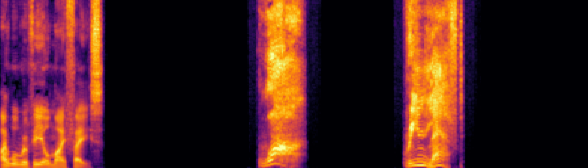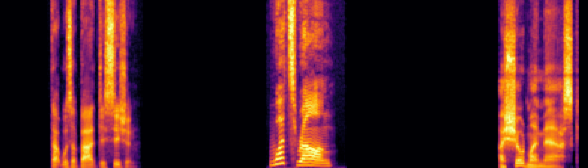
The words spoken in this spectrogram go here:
I will reveal my face. Wah! Rin left. That was a bad decision. What's wrong? I showed my mask.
